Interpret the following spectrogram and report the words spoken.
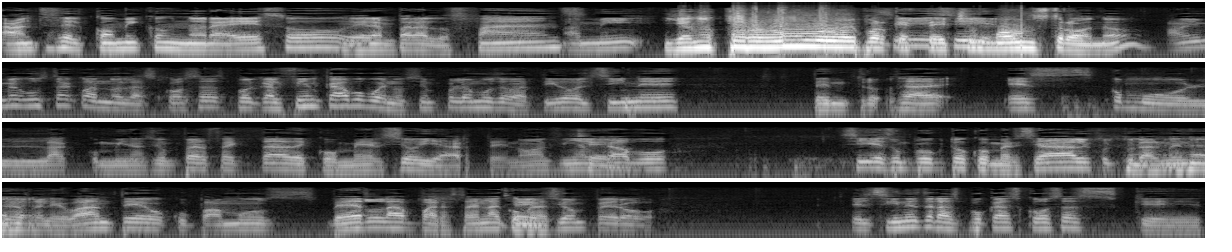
antes el Comic Con no era eso, Ujú. era para los fans. a mí Y ya no quiero ir, güey, porque Sí, te echa sí. un monstruo, ¿no? A mí me gusta cuando las cosas, porque al fin y al cabo, bueno, siempre lo hemos debatido, el cine dentro, o sea, es como la combinación perfecta de comercio y arte, ¿no? Al fin y Sí. al cabo, sí es un producto comercial, culturalmente relevante, ocupamos verla para estar en la Sí. conversación, pero el cine es de las pocas cosas que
